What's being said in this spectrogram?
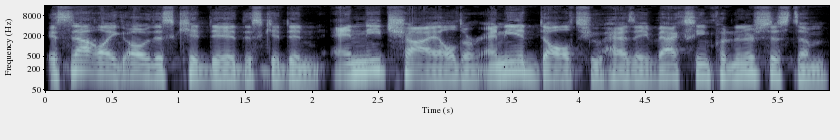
it's not like oh this kid did, this kid didn't. Any child or any adult who has a vaccine put in their system,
